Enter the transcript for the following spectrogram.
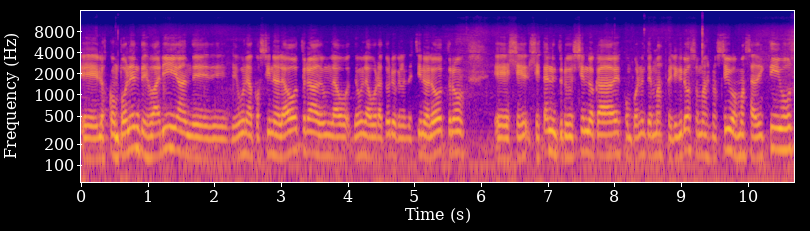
eh, los componentes varían de, una cocina a la otra, de un, laboratorio clandestino al otro. Eh, se, están introduciendo cada vez componentes más peligrosos, más nocivos, más adictivos.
